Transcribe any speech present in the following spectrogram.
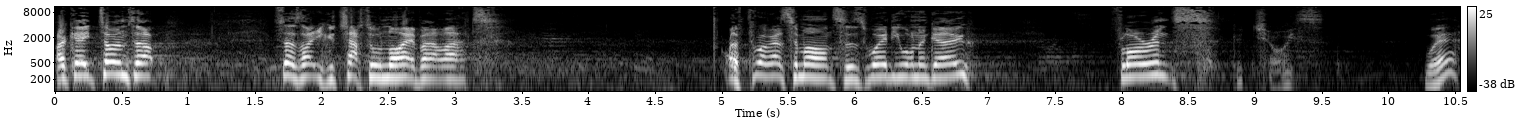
Okay, time's up. Sounds like you could chat all night about that. I've thrown out some answers. Where do you want to go? Florence. Good choice. Where?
